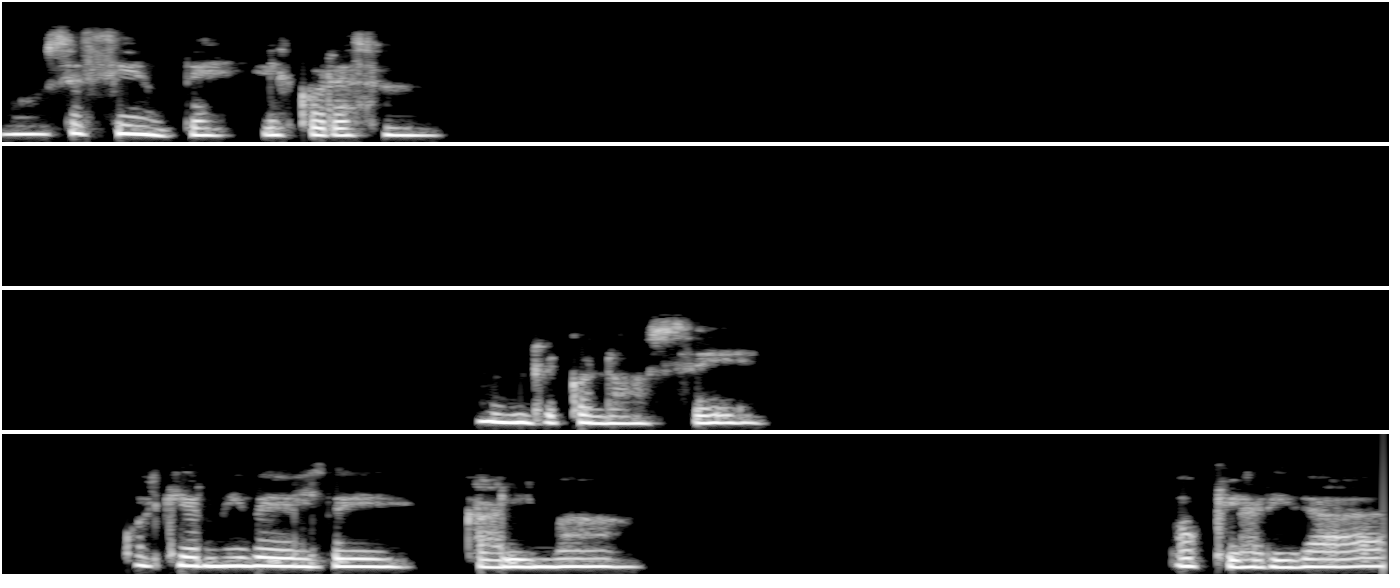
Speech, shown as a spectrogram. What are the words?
cómo se siente el corazón. Reconoce cualquier nivel de calma o claridad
